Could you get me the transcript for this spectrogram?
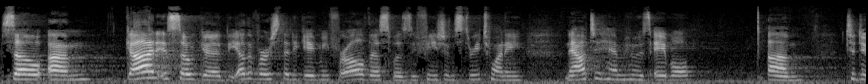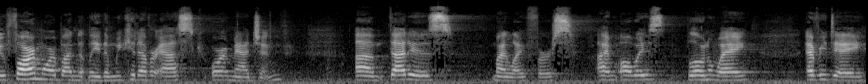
So um, God is so good. The other verse that He gave me for all this was Ephesians 3:20. Now to Him who is able um, to do far more abundantly than we could ever ask or imagine. Um, that is my life verse. I'm always blown away every day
